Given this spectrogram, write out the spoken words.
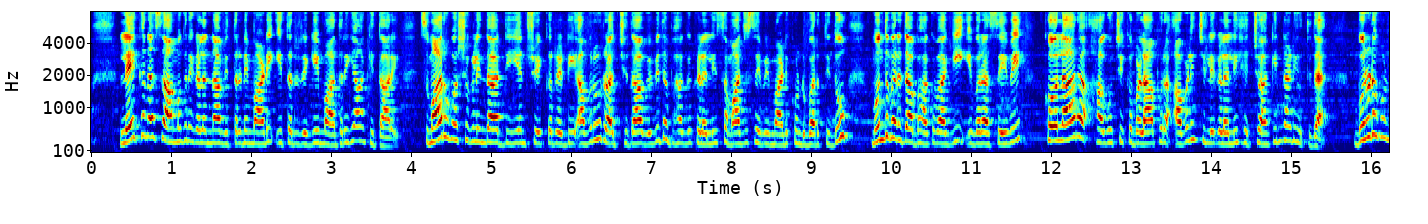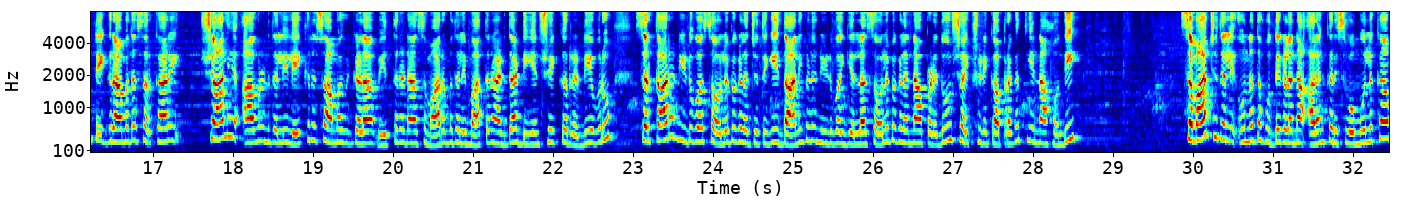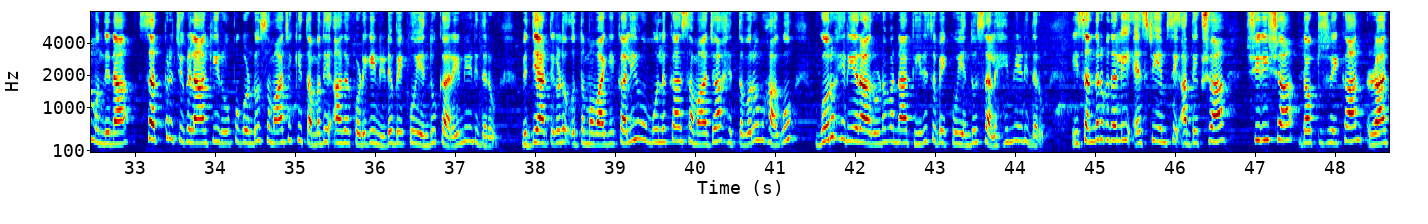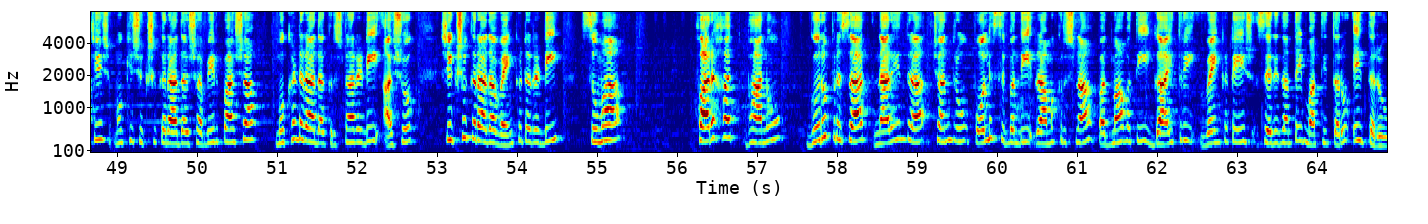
ಲೇಖನ ಸಾಮಗ್ರಿಗಳನ್ನು ವಿತರಣೆ ಮಾಡಿ ಇತರರಿಗೆ ಮಾದರಿಯಾಗಿದ್ದಾರೆ ಸುಮಾರು ವರ್ಷಗಳಿಂದ ಡಿಎನ್ ಶೇಖರ್ ರೆಡ್ಡಿ ಅವರು ರಾಜ್ಯದ ವಿವಿಧ ಭಾಗಗಳಲ್ಲಿ ಸಮಾಜ ಸೇವೆ ಮಾಡಿಕೊಂಡು ಬರುತ್ತಿದ್ದು, ಮುಂದುವರೆದ ಭಾಗವಾಗಿ ಇವರ ಸೇವೆ ಕೋಲಾರ ಹಾಗೂ ಚಿಕ್ಕಬಳ್ಳಾಪುರ ಅವಳಿ ಜಿಲ್ಲೆಗಳಲ್ಲಿ ಹೆಚ್ಚಾಗಿ ನಡೆಯುತ್ತಿದೆ. ಬುರುಡಗುಂಟೆ ಗ್ರಾಮದ ಸರ್ಕಾರಿ ಶಾಲೆಯ ಆವರಣದಲ್ಲಿ ಲೇಖನ ಸಾಮಗ್ರಿಗಳ ವಿತರಣಾ ಸಮಾರಂಭದಲ್ಲಿ ಮಾತನಾಡಿದ ಡಿಎನ್ ಶೇಖರ್ ರೆಡ್ಡಿ ಅವರು, ಸರ್ಕಾರ ನೀಡುವ ಸೌಲಭ್ಯಗಳ ಜೊತೆಗೆ ದಾನಿಗಳು ನೀಡುವ ಎಲ್ಲ ಸೌಲಭ್ಯಗಳನ್ನು ಪಡೆದು ಶೈಕ್ಷಣಿಕ ಪ್ರಗತಿಯನ್ನ ಹೊಂದಿ ಸಮಾಜದಲ್ಲಿ ಉನ್ನತ ಹುದ್ದೆಗಳನ್ನು ಅಲಂಕರಿಸುವ ಮೂಲಕ ಮುಂದಿನ ಸತ್ಪ್ರಜೆಗಳಾಗಿ ರೂಪುಗೊಂಡು ಸಮಾಜಕ್ಕೆ ತಮ್ಮದೇ ಆದ ಕೊಡುಗೆ ನೀಡಬೇಕು ಎಂದು ಕರೆ ನೀಡಿದರು. ವಿದ್ಯಾರ್ಥಿಗಳು ಉತ್ತಮವಾಗಿ ಕಲಿಯುವ ಮೂಲಕ ಸಮಾಜ ಹೆತ್ತವರು ಹಾಗೂ ಗುರು ಹಿರಿಯರ ಋಣವನ್ನು ತೀರಿಸಬೇಕು ಎಂದು ಸಲಹೆ ನೀಡಿದರು. ಈ ಸಂದರ್ಭದಲ್ಲಿ ಎಸ್ಟಿಎಂಸಿ ಅಧ್ಯಕ್ಷ ಶಿರೀಷಾ ಡಾಕ್ಟರ್ ಶ್ರೀಕಾಂತ್, ರಾಜೇಶ್, ಮುಖ್ಯ ಶಿಕ್ಷಕರಾದ ಶಬೀರ್ ಪಾಷಾ, ಮುಖಂಡರಾದ ಕೃಷ್ಣಾರೆಡ್ಡಿ, ಅಶೋಕ್, ಶಿಕ್ಷಕರಾದ ವೆಂಕಟರೆಡ್ಡಿ, ಸುಮಾ, ಫರಹತ್, ಭಾನು ಗುರುಪ್ರಸಾದ್ ನರೇಂದ್ರ ಚಂದ್ರು ಪೊಲೀಸ್ ಸಿಬ್ಬಂದಿ ರಾಮಕೃಷ್ಣ ಪದ್ಮಾವತಿ ಗಾಯತ್ರಿ ವೆಂಕಟೇಶ್ ಸೇರಿದಂತೆ ಮತ್ತಿತರು ಇದ್ದರು.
